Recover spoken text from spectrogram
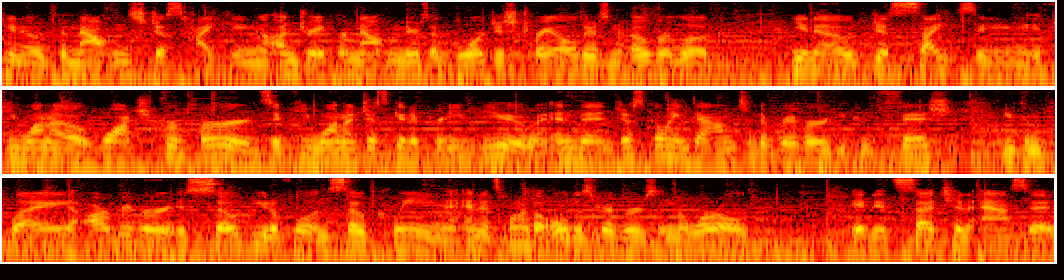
you know, the mountains just hiking. On Draper Mountain, there's a gorgeous trail. There's an overlook, you know, just sightseeing. If you want to watch for birds, if you want to just get a pretty view. And then just going down to the river, you can fish, you can play. Our river is so beautiful and so clean, and it's one of the oldest rivers in the world and it's such an asset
